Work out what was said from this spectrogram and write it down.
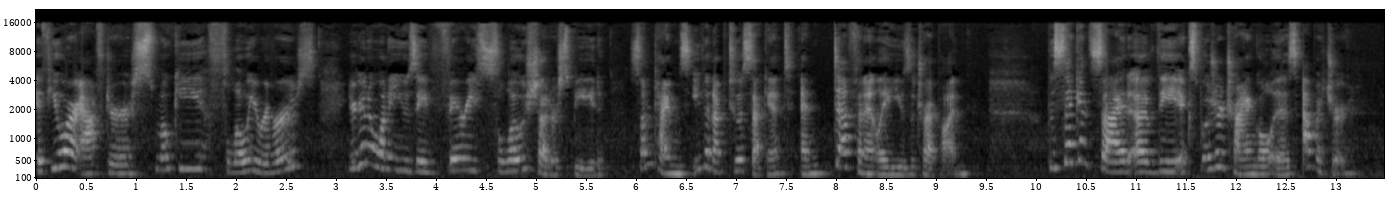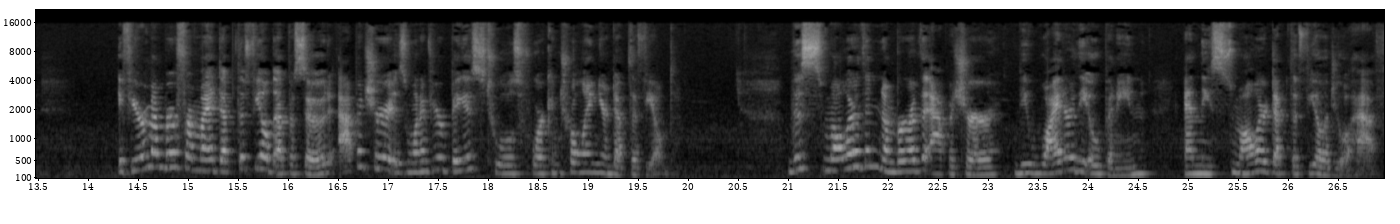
If you are after smoky, flowy rivers, you're going to want to use a very slow shutter speed, sometimes even up to a second, and definitely use a tripod. The second side of the exposure triangle is aperture. If you remember from my depth of field episode, aperture is one of your biggest tools for controlling your depth of field. The smaller the number of the aperture, the wider the opening, and the smaller depth of field you will have.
